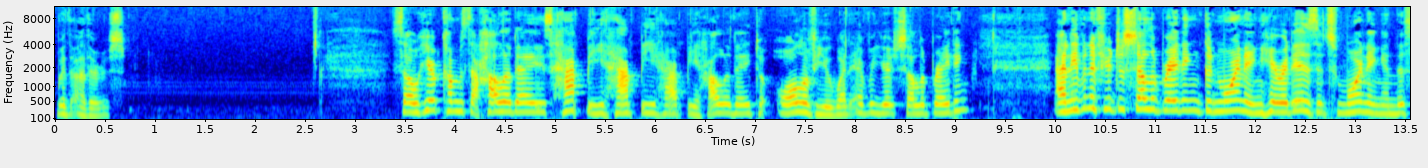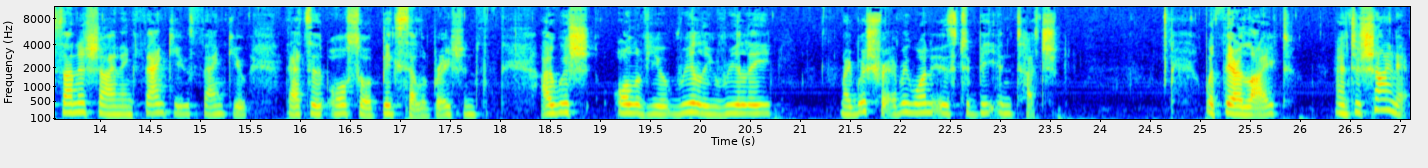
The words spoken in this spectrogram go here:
with others. So here comes the holidays. Happy, happy, happy holiday to all of you, whatever you're celebrating. And even if you're just celebrating good morning, here it is. It's morning and the sun is shining. Thank you, thank you. That's a, also a big celebration. I wish all of you really, really, my wish for everyone is to be in touch with their light and to shine it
